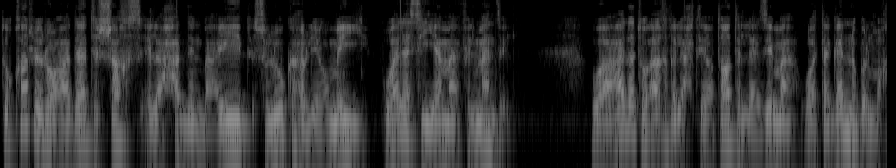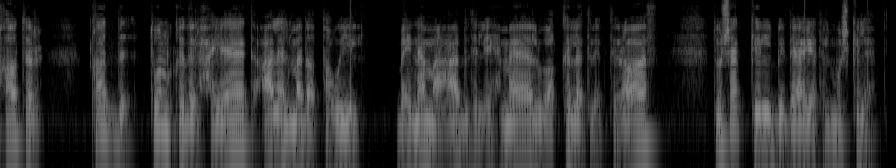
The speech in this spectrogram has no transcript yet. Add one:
تقرر عادات الشخص إلى حد بعيد سلوكه اليومي ولا سيما في المنزل، وعادة أخذ الاحتياطات اللازمة وتجنب المخاطر قد تنقذ الحياة على المدى الطويل، بينما عادة الإهمال وقلة الاكتراث تشكل بداية المشكلات.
